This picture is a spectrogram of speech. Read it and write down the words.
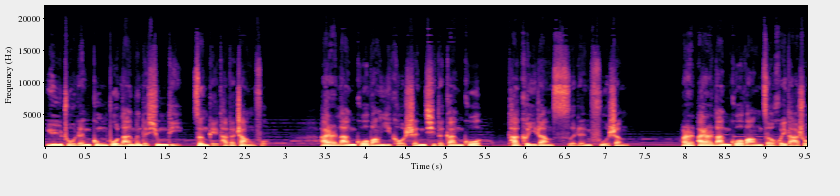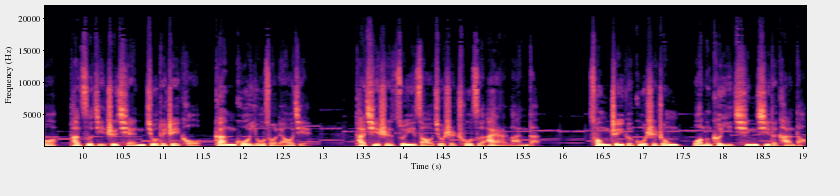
女主人公布兰文的兄弟赠给她的丈夫爱尔兰国王一口神奇的干锅，它可以让死人复生。而爱尔兰国王则回答说，他自己之前就对这口干锅有所了解。它其实最早就是出自爱尔兰的。从这个故事中，我们可以清晰地看到，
